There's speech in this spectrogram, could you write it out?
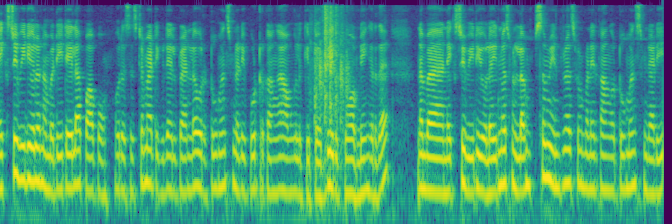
நெக்ஸ்ட் வீடியோவில் நம்ம டீட்டெயிலாக பார்ப்போம் ஒரு சிஸ்டமேட்டிக் டீடைல் பிளானில் ஒரு டூ மந்த்ஸ் முன்னாடி போட்டிருக்காங்க. அவங்களுக்கு இப்போ எப்படி இருக்கும் அப்படிங்கிறத நம்ம நெக்ஸ்ட் வீடியோவில் இன்வெஸ்ட்மெண்ட் லம்ப்ஸும் இன்வெஸ்ட்மெண்ட் பண்ணியிருக்காங்க டூ மந்த்ஸ் முன்னாடி.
